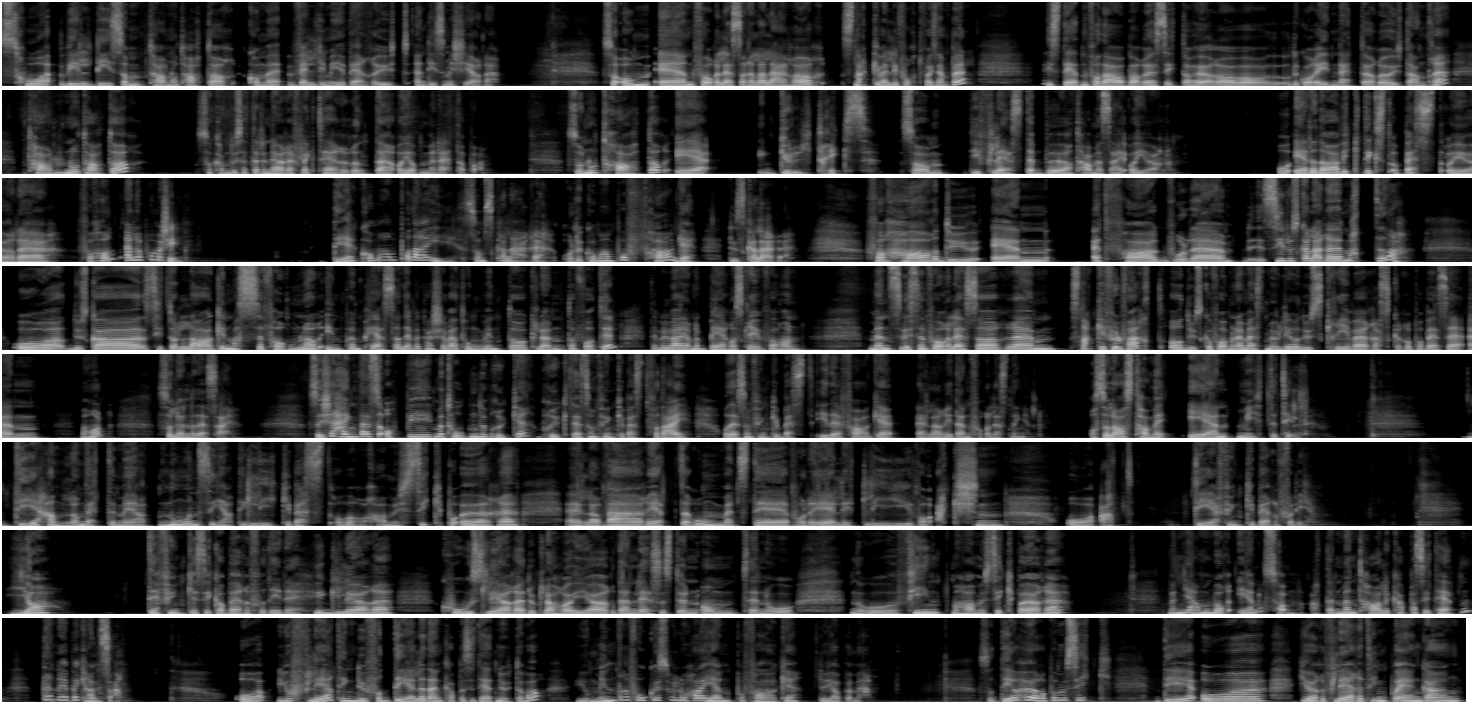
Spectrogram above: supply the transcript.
så vil de som tar notater, komme veldig mye bedre ut enn de som ikke gjør det. Så om en foreleser eller lærer snakker veldig fort, f.eks., istedenfor da å bare sitte og høre, og det går inn ett øre og ut det andre, tar du notater, så kan du sette deg ned og reflektere rundt det og jobbe med det etterpå. Så notater er gulltriks som de fleste bør ta med seg og gjøre. Og er det da viktigst og best å gjøre det for hånd eller på maskin? Det kommer an på deg som skal lære, og det kommer an på faget du skal lære. For har du en, et fag hvor det Si du skal lære matte, da. Og du skal sitte og lage en masse formler inn på en PC. Det vil kanskje være tungvint og klønete å få til. Det vil være gjerne bedre å skrive for hånd. Mens hvis en foreleser eh, snakker i full fart, og du skal få med deg mest mulig, og du skriver raskere på BC enn med hånd, så lønner det seg. Så ikke heng deg så opp i metoden du bruker, bruk det som funker best for deg, og det som funker best i det faget eller i den forelesningen. Og så la oss ta med én myte til det handler om dette med at noen sier at de liker best å ha musikk på øret, eller være i et rom et sted hvor det er litt liv og action, og at det funker bedre for dem. Ja, det funker sikkert bedre fordi det er hyggeligere, koseligere, du klarer å gjøre den lesestunden om til noe, noe fint med å ha musikk på øret. Men hjernen vår er nå sånn at den mentale kapasiteten den er begrensa. Og jo flere ting du fordeler den kapasiteten utover, jo mindre fokus vil du ha igjen på faget du jobber med. Så det å høre på musikk, det å gjøre flere ting på en gang,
